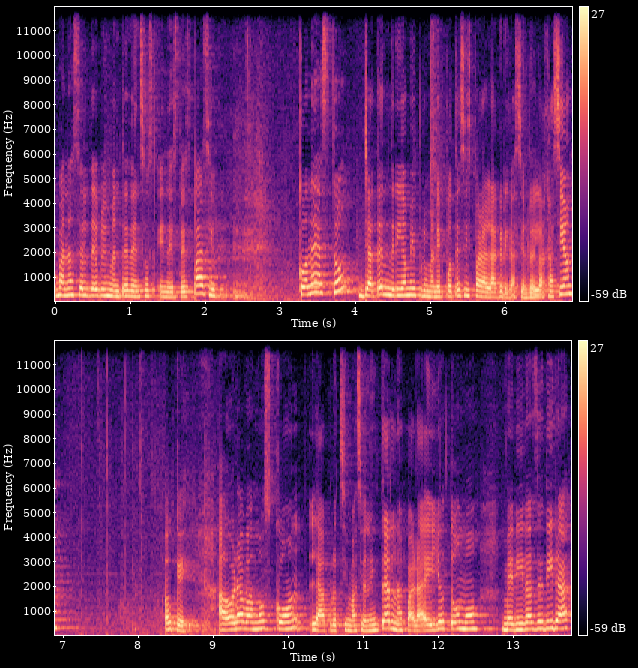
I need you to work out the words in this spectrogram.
van a ser débilmente densos en este espacio. Con esto ya tendría mi primera hipótesis para la agregación-relajación. Ok, ahora vamos con la aproximación interna. Para ello tomo medidas de Dirac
